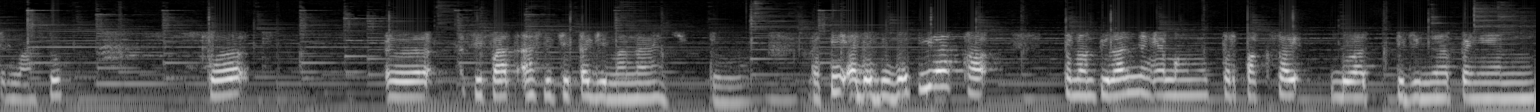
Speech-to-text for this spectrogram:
termasuk ke eh, sifat asli kita gimana gitu. Tapi ada juga sih ya kak penampilan yang emang terpaksa buat dirinya pengen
